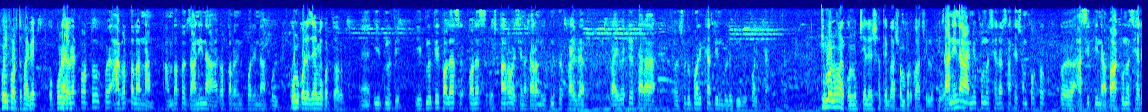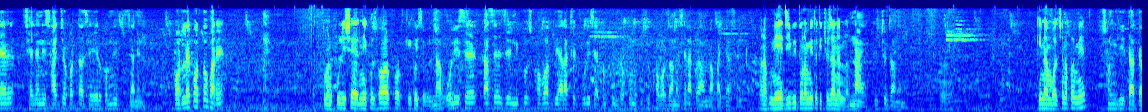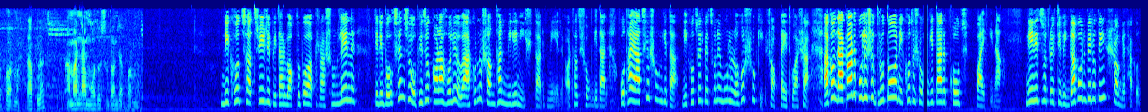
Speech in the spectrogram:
কই পড়তো প্রাইভেট? কোন প্রাইভেট পড়তো কই আগরতলার নাম। আমরা তো জানি না আগরতলা পড়ি না কই। কোন কলেজে এ করতো আগে ইকনুতি। ইকনুতি কলেজ কলেজ স্টারও হয়েছে না কারণ ইকনুতি প্রাইভেট প্রাইভেটে তারা শুধু পরীক্ষার দিন বলে দিবে পরীক্ষা। কি মনে হয় কোন ছেলের সাথে বা সম্পর্ক আছিল কি জানি না আমি কোনো ছেলের সাথে সম্পর্ক আছে কিনা বা কোনো ছেলের ছেলে নিয়ে সাহায্য করতে আছে এরকম নিয়ে জানি না। করলে করতেও পারে? তো মানে পুলিশে নিখোঁজ হওয়ার পর কি কইছে পুলিশ? না পুলিশের কাছে যে নিখোঁজ খবর দিয়ে রাখছে পুলিশ এখন কিন্তু কোনো কিছু খবর জানাইছে না কই আমরা পাইতে না। মানে আপনি মেয়ে জীবিত না মৃত কিছু জানেন না? নাই কিছু জানে না। কি নাম বলছেন আপনার মেয়ের সঙ্গীতা দেববর্মা। আর আপনার? আমার নাম মধুসূদন দেববর্মা। নিখোঁজ ছাত্রীর পিতার বক্তব্য আপনারা শুনলেন। তিনি বলছেন যে অভিযোগ করা হলেও এখনও সন্ধান মিলেনি তার মেয়ের। অর্থাৎ সঙ্গীতার। কোথায় আছে সঙ্গীতা? নিখোঁজের পেছনে মূল রহস্য কি? সবটাই ধোয়াশা। এখন দেখার পুলিশ দ্রুত নিখোঁজ সঙ্গীতার খোঁজ পায় কিনা। নিয়ে ছোট্ট একটি বিজ্ঞাপন বিরতি। সঙ্গে থাকুন।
